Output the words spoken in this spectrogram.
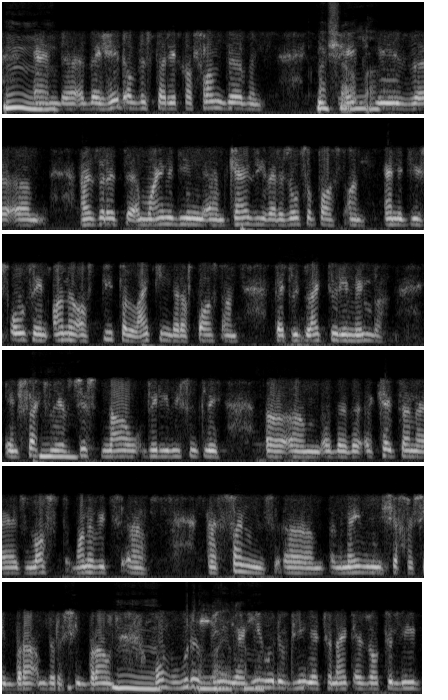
Mm. And uh, the head of this tariqa from Durban its head is uh, um, Hazrat uh, Muhammadin um, Kazi that has also passed on. And it is also in honor of people like him that have passed on that we'd like to remember. In fact, we have just now, very recently, uh, um, the, the Cape Town has lost one of its uh, uh, sons, um, namely Sheikh Rashid Brown, Abdul Rashid Brown, Mm. whom would have been here. He would have been here tonight as well to lead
